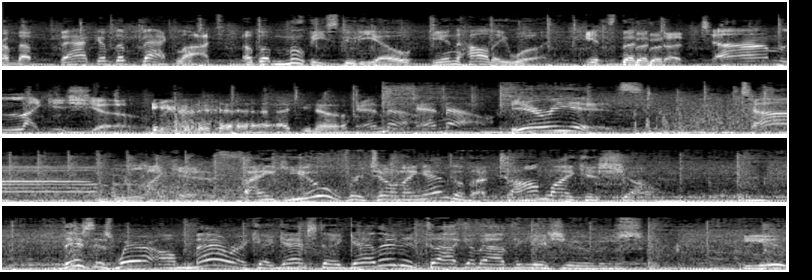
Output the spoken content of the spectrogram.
from the back of the back lot of a movie studio in Hollywood. It's the, the, the Tom Leykis Show. How'd you know? And now, and now, here he is, Tom Leykis. Thank you for tuning in to the Tom Leykis Show. This is where America gets together to talk about the issues you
